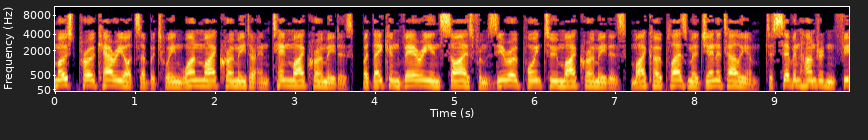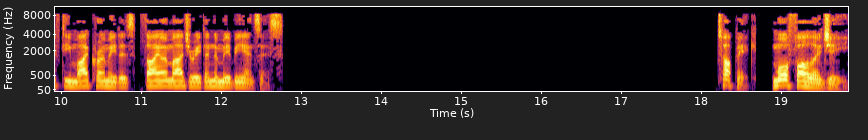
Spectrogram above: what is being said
Most prokaryotes are between 1 micrometer and 10 micrometers, but they can vary in size from 0.2 micrometers Mycoplasma genitalium to 750 micrometers Thiomargarita namibiensis. Topic: Morphology.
